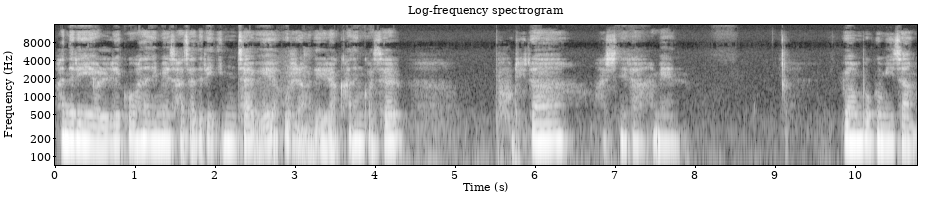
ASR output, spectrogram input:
하늘이 열리고 하나님의 사자들이 인자 위에 우리랑 내리락 하는 것을 보리라 하시니라. 아멘. 요한복음 2장.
